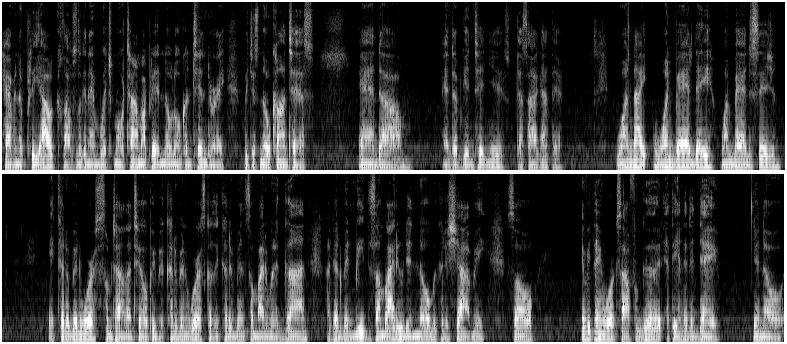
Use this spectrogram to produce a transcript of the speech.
having to plea out because I was looking at much more time. I played nolo contendere, which is no contest. And um, Ended up getting 10 years. That's how I got there. One night, one bad day, one bad decision. It could have been worse. Sometimes I tell people it could have been worse because it could have been somebody with a gun. I could have been meeting somebody who didn't know me, could have shot me. So everything works out for good at the end of the day, you know,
